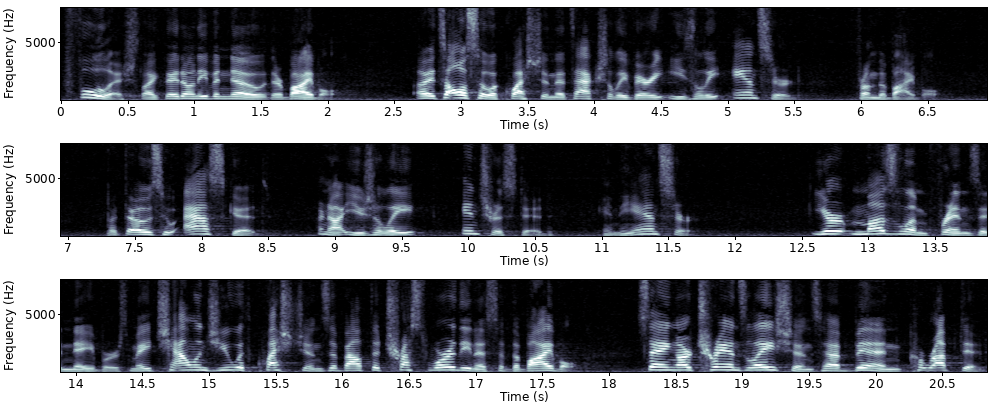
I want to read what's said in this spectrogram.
foolish, like they don't even know their Bible. Uh, it's also a question that's actually very easily answered from the Bible. But those who ask it are not usually interested in the answer. Your Muslim friends and neighbors may challenge you with questions about the trustworthiness of the Bible, saying our translations have been corrupted.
